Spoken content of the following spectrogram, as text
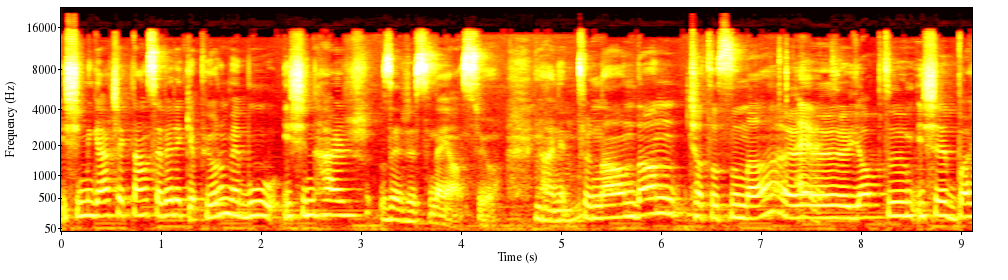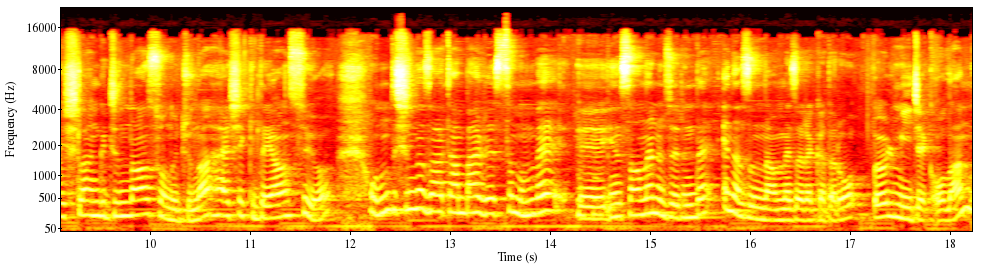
İşimi gerçekten severek yapıyorum ve bu işin her zerresine yansıyor. Yani tırnağından çatısına, e, Evet. yaptığım işe başlangıcından sonucuna her şekilde yansıyor. Onun dışında zaten ben ressamım ve e, insanların üzerinde en azından mezara kadar o ölmeyecek olan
